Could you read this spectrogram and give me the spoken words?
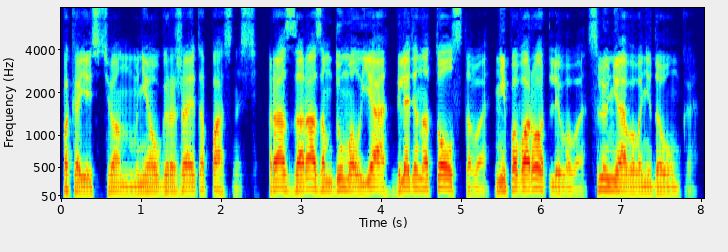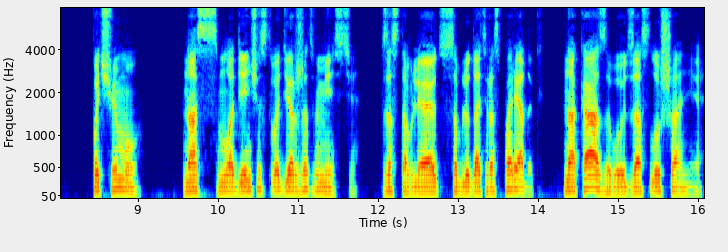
Пока есть он, мне угрожает опасность. Раз за разом думал я, глядя на толстого, неповоротливого, слюнявого недоумка. Почему? Нас с младенчества держат вместе. Заставляют соблюдать распорядок. Наказывают за слушание.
